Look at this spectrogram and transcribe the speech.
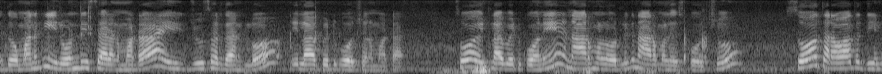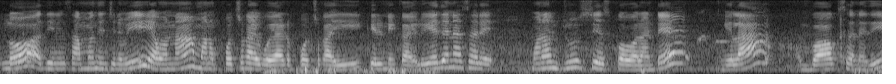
ఇదో మనకి ఈ రెండు ఇస్తారనమాట ఈ జ్యూసర్ దాంట్లో ఇలా పెట్టుకోవచ్చు అనమాట సో ఇట్లా పెట్టుకొని నార్మల్ రోట్లకి నార్మల్ వేసుకోవచ్చు. సో తర్వాత దీంట్లో దీనికి సంబంధించినవి ఏమన్నా మనం పుచ్చకాయ కోయాలి పుచ్చకాయ కిరణికాయలు ఏదైనా సరే మనం జ్యూస్ చేసుకోవాలంటే ఇలా బాక్స్ అనేది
